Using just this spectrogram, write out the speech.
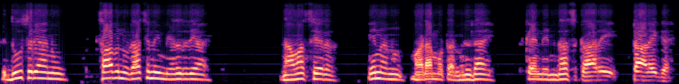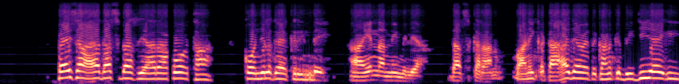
ਤੇ ਦੂਸਰਿਆਂ ਨੂੰ ਸਭ ਨੂੰ ਰਾਸ਼ਨ ਹੀ ਮਿਲ ਰਿਹਾ ਹੈ। ਨਵਾਂ ਸਿਰ ਇਹਨਾਂ ਨੂੰ ਮਾੜਾ ਮੋਟਾ ਮਿਲਦਾ ਹੈ। ਕਹਿੰਦੇ ਨੇ 10 ਘਰ ਇਹ ਟਾਲੇ ਗਏ। ਪੈਸਾ ਆਇਆ 10 10 ਹਜ਼ਾਰ ਆਪੋ ਥਾਂ ਕੁੰਜਲ ਗਏ ਕਰਿੰਦੇ। ਹਾਂ, ਇਹਨਾਂ ਨੂੰ ਨਹੀਂ ਮਿਲਿਆ। 10 ਘਰਾਂ ਨੂੰ। ਪਾਣੀ ਘਟਾਇਆ ਜਾਵੇ ਤੇ ਕਣਕ ਬੀਜੀ ਜਾਏਗੀ।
